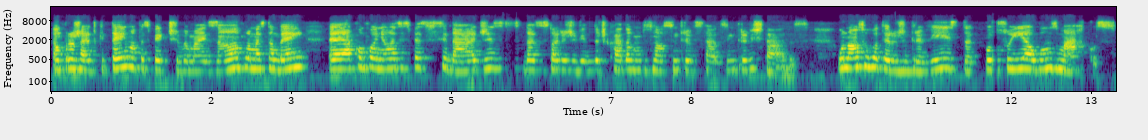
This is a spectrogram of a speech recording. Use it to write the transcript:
é um projeto que tem uma perspectiva mais ampla, mas também é, acompanhou as especificidades das histórias de vida de cada um dos nossos entrevistados e entrevistadas. O nosso roteiro de entrevista possuía alguns marcos,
